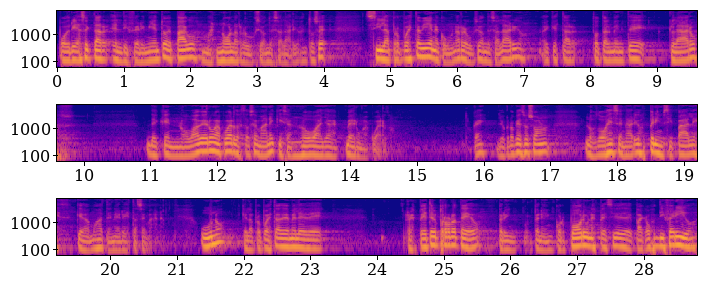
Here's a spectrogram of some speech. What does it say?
Podría aceptar el diferimiento de pagos, más no la reducción de salario. Entonces, si la propuesta viene con una reducción de salario, hay que estar totalmente claros de que no va a haber un acuerdo esta semana y quizás no vaya a haber un acuerdo. ¿Okay? Yo creo que esos son los dos escenarios principales que vamos a tener esta semana. Uno, que la propuesta de MLB respete el prorrateo, pero, pero incorpore una especie de pagos diferidos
